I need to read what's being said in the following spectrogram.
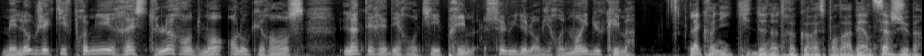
mais l'objectif premier reste le rendement, en l'occurrence, l'intérêt des rentiers prime celui de l'environnement et du climat. La chronique de notre correspondant à Berne, Serge Jubin.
